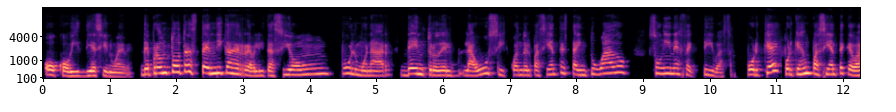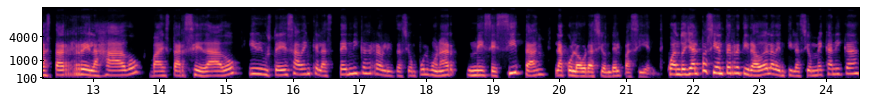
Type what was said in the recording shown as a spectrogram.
o COVID-19. De pronto otras técnicas de rehabilitación pulmonar dentro de la UCI, cuando el paciente está intubado, son inefectivas. ¿Por qué? Porque es un paciente que va a estar relajado, va a estar sedado y ustedes saben que las técnicas de rehabilitación pulmonar necesitan la colaboración del paciente. Cuando ya el paciente es retirado de la ventilación mecánica,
